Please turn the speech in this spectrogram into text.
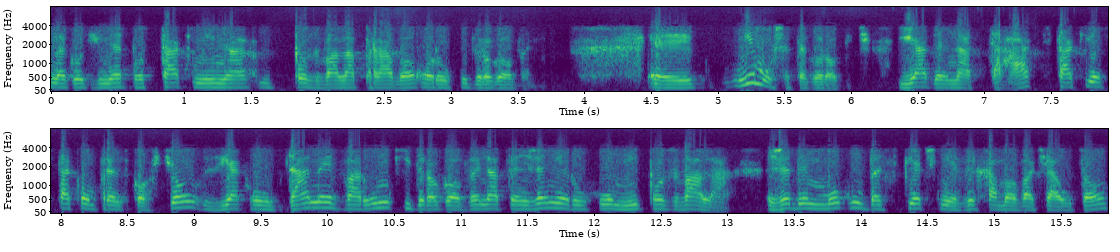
na godzinę, bo tak mi na, pozwala prawo o ruchu drogowym. E, Nie muszę tego robić. Jadę na tak, taki, z taką prędkością, z jaką dane warunki drogowe, natężenie ruchu mi pozwala, żebym mógł bezpiecznie wyhamować auto.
